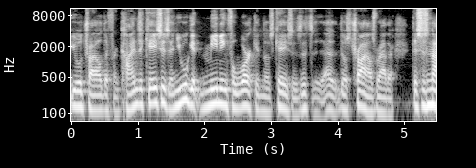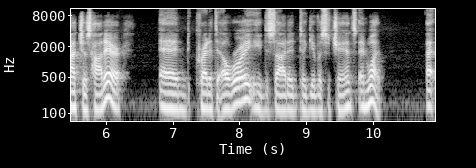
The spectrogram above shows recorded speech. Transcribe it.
You will try all different kinds of cases and you will get meaningful work in those cases. It's uh, those trials, rather. This is not just hot air. And credit to Elroy, he decided to give us a chance. And what? I,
